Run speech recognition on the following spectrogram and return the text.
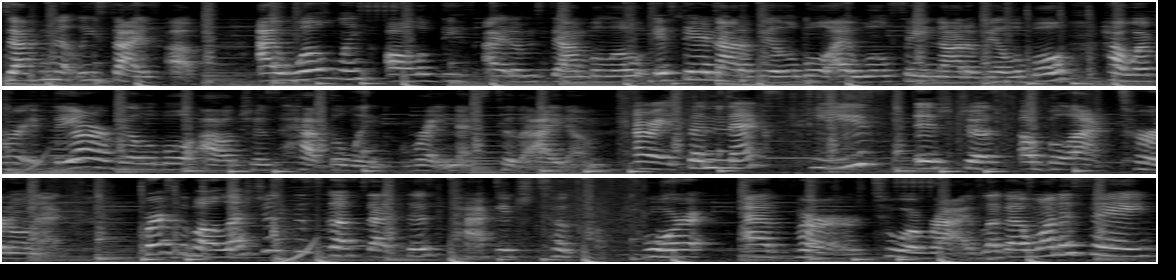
definitely size up I will link all of these items down below. If they're not available, I will say not available. However, if they are available, I'll just have the link right next to the item. All right, the next piece is just a black turtleneck. First of all, let's just discuss that this package took forever to arrive. Like I want to say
